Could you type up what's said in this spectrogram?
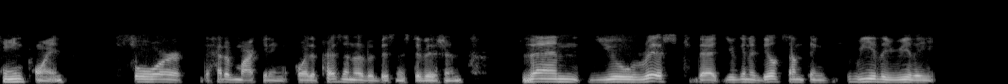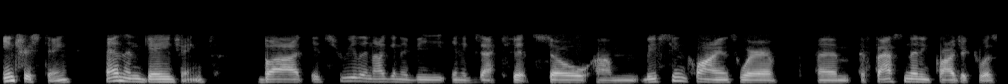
pain point, for the head of marketing or the president of a business division, then you risk that you're going to build something really, really interesting and engaging, but it's really not going to be an exact fit. So um, we've seen clients where um, a fascinating project was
